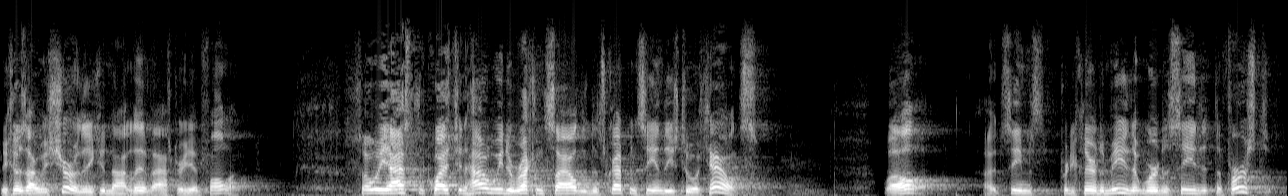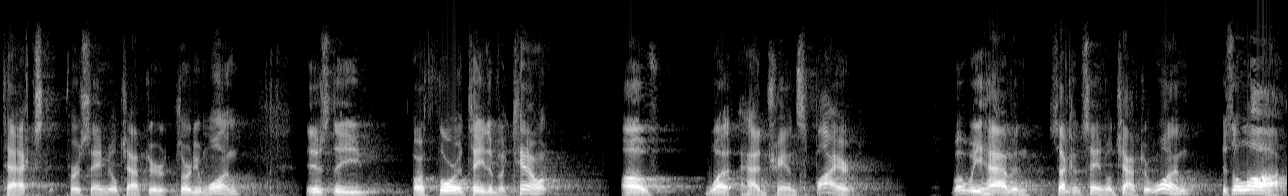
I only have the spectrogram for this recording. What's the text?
because I was sure that he could not live after he had fallen. So we ask the question how are we to reconcile the discrepancy in these two accounts? Well, it seems pretty clear to me that we're to see that the first text, 1 Samuel chapter 31, is the authoritative account of what had transpired. What we have in 2 Samuel chapter 1 is a lie,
